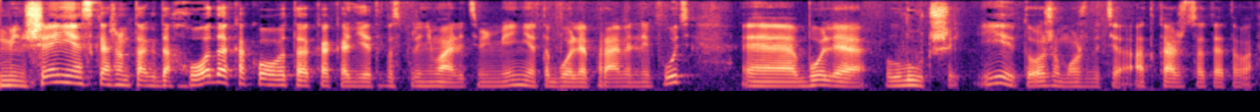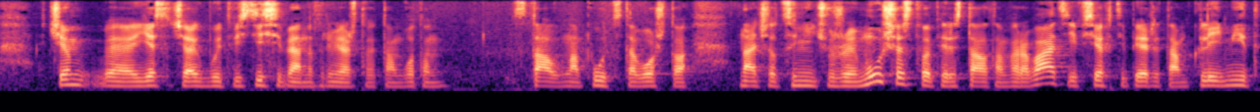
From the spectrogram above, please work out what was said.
уменьшение, скажем так, дохода какого-то, как они это воспринимали, тем не менее, это более правильный путь, э, более лучший, и тоже, может быть, откажутся от этого. Чем э, если человек будет вести себя, например, что там вот он стал на путь того, что начал ценить чужое имущество, перестал там воровать, и всех теперь там клеймит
